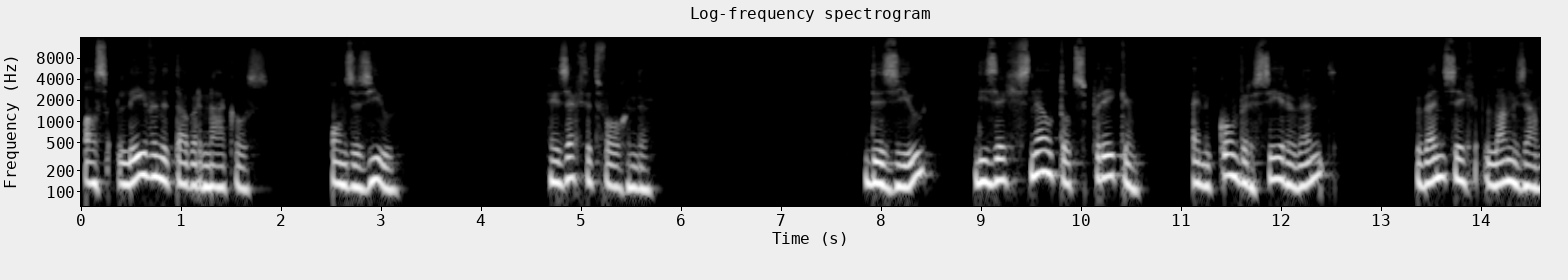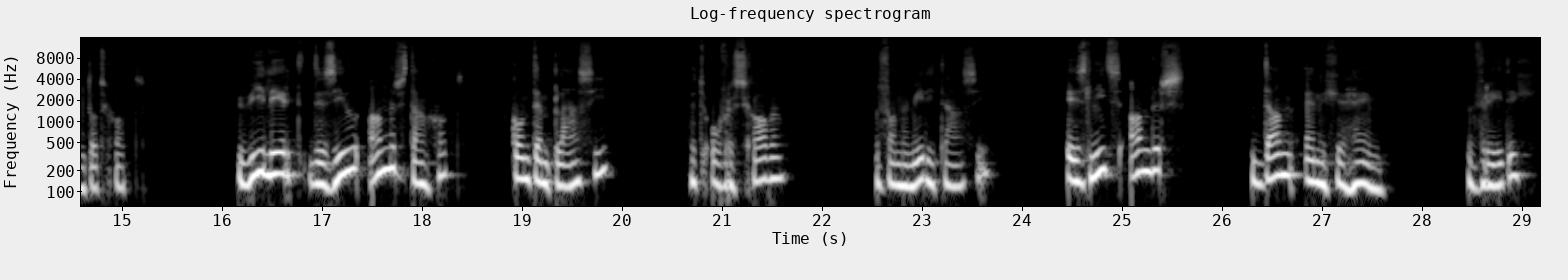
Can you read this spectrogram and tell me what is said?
als levende tabernakels, onze ziel. Hij zegt het volgende: De ziel, die zich snel tot spreken en converseren wendt, wendt zich langzaam tot God. Wie leert de ziel anders dan God? Contemplatie, het overschouwen van de meditatie, is niets anders dan een geheim, vredig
